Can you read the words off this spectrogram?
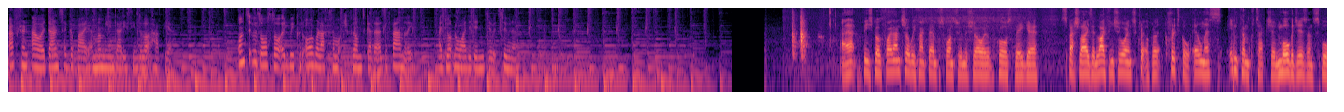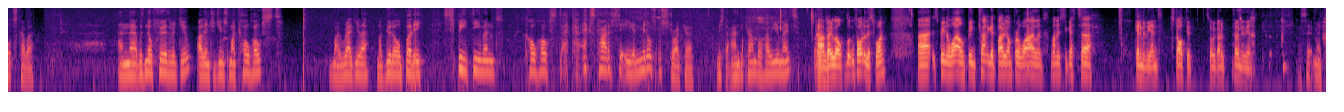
After an hour, Darren said goodbye, and mummy and daddy seemed a lot happier. Once it was all sorted, we could all relax and watch a film together as a family. I don't know why they didn't do it sooner. At Bespoke Financial, we thank them for sponsoring the show. Of course, they uh, specialise in life insurance, critical, critical illness, income protection, mortgages, and sports cover. And uh, with no further ado, I'll introduce my co host, my regular, my good old buddy, Speed Demon, co host, ex Cardiff City and Middlesbrough striker, Mr. Andy Campbell. How are you, mate? Uh, very well. Looking forward to this one. Uh, it's been a while. Been trying to get Barry on for a while and managed to get uh, get him in the end. Stalked him, so we got him. Got him in the end. That's it, mate.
